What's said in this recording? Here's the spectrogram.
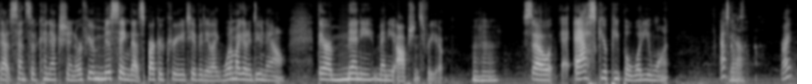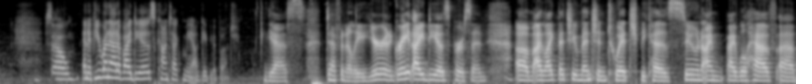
that sense of connection, or if you're missing that spark of creativity, like, what am I going to do now? There are many, many options for you. Mm-hmm. So ask your people, what do you want? Ask yeah. them, right? So, and if you run out of ideas, contact me. I'll give you a bunch. Yes. Definitely. You're a great ideas person. Um, I like that you mentioned Twitch because soon I'm I will have uh,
